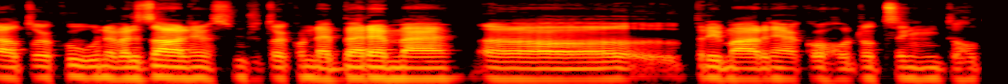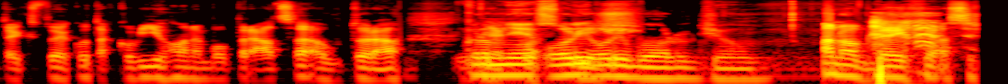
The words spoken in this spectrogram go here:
já to jako univerzálně myslím, že to jako nebereme uh, primárně jako hodnocení toho textu jako takového nebo práce autora. Kromě jako Oli Oli Ward, jo. Ano, kde jich je asi.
